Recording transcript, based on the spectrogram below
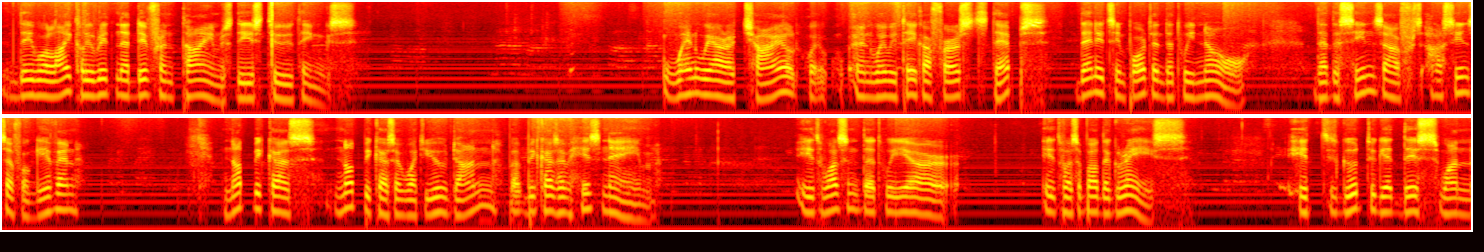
They were likely written at different times, these two things. When we are a child and when we take our first steps, then it's important that we know that the sins are our sins are forgiven not because not because of what you've done but because of his name. It wasn't that we are it was about the grace. It's good to get this one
